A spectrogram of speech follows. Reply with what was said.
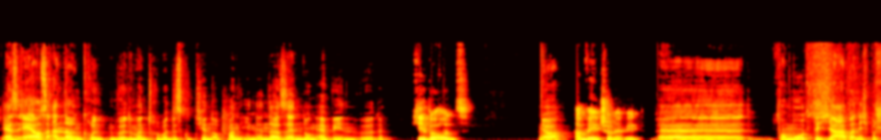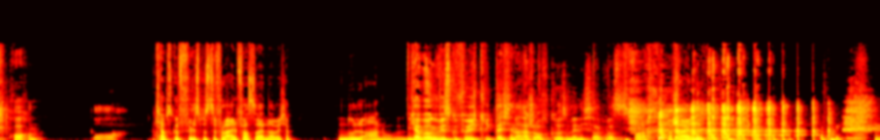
Er ist eher aus anderen Gründen, würde man drüber diskutieren, ob man ihn in der Sendung erwähnen würde. Hier bei uns, Ja, haben wir ihn schon erwähnt? äh, vermutlich ja, aber nicht besprochen. Boah. Ich habe das Gefühl, es müsste voll einfach sein, aber ich habe null Ahnung. Ich habe irgendwie das Gefühl, ich krieg gleich den Arsch aufgerissen, wenn ich sage, was es war. Wahrscheinlich. Äh,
